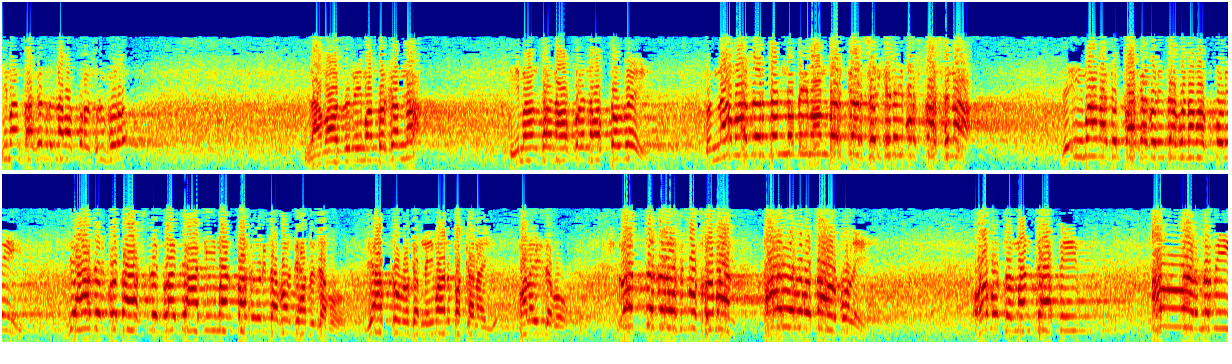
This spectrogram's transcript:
ইমান পাকা করে নামাজ পড়া শুরু করো। নামাজের ইমান দরকার না। ইমান ছাড়া নামাজ পড়ে নামাজ চলবে। নামাজের জন্য তো ইমান দরকার সেইখানে প্রশ্ন আসে না। যে ইমান আগে পাকা করি তারপর নামাজ পড়ি। জেহাদের কথা আসলে কয় যে, আগে ইমান পাকা করি তারপর জেহাদে যাব। জেহাদ করব কেন ইমান পাক্কা নাই পালাই যাব। লজ্জা করা মুসলমান পালাই যাব তার বলে। অমুসলমান জাতি, আল্লাহর নবী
